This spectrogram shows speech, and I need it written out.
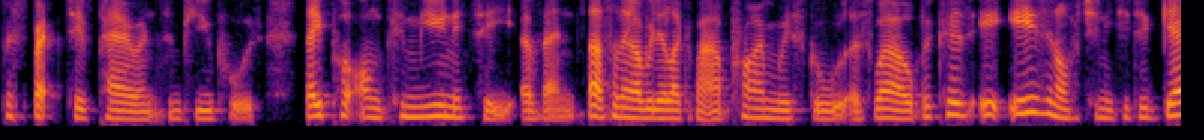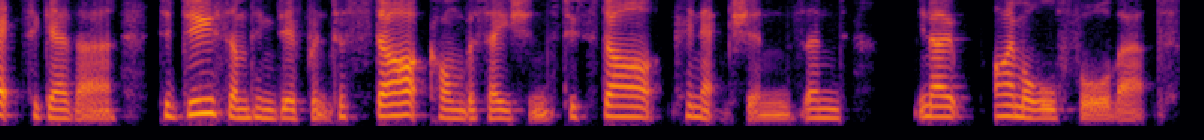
prospective parents and pupils, they put on community events. That's something I really like about our primary school as well, because it is an opportunity to get together, to do something different, to start conversations, to start connections. And, you know, I'm all for that.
